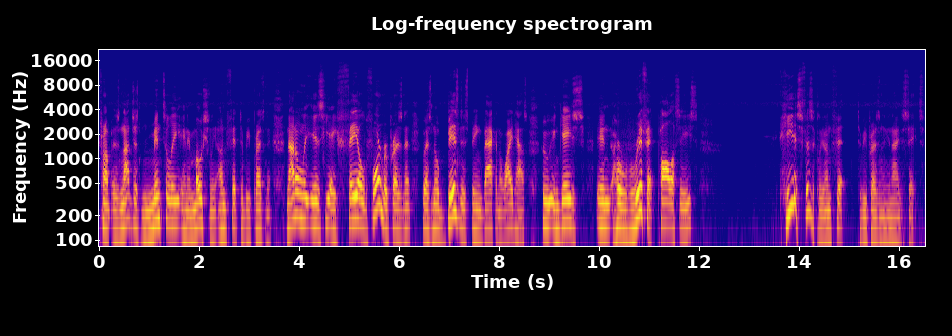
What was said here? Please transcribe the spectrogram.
Trump is not just mentally and emotionally unfit to be president. Not only is he a failed former president who has no business being back in the White House, who engaged in horrific policies, he is physically unfit to be president of the United States.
